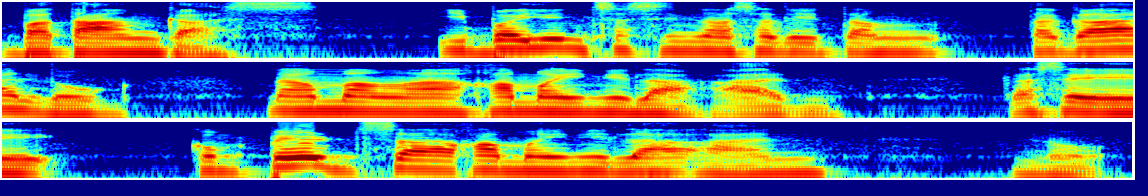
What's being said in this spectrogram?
Batangas, iba yun sa sinasalitang Tagalog ng mga kamay nilaan. Kasi compared sa kamay nilaan, no,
